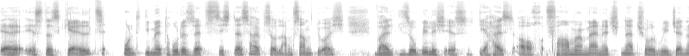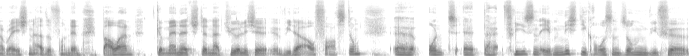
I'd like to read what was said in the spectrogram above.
äh, ist das Geld Und die Methode setzt sich deshalb so langsam durch, weil die so billig ist. Die heißt auch Farmer Managed Natural Regeneration, also von den Bauern gemanagte natürliche Wiederaufforstung. Äh, und äh, da fließen eben nicht die großen Summen wie für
